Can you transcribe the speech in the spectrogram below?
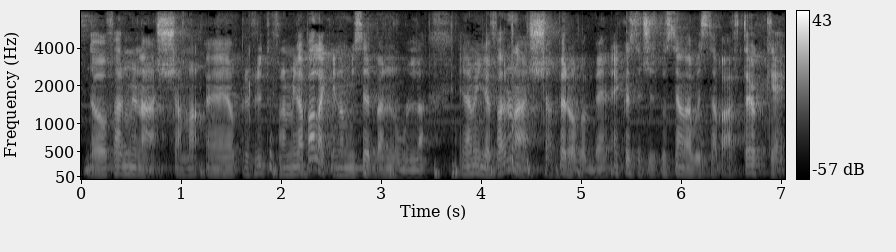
Devo farmi un'ascia, ma eh, ho preferito farmi la pala che non mi serve a nulla. Era meglio fare un'ascia, però va bene. E questo ci spostiamo da questa parte, ok.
